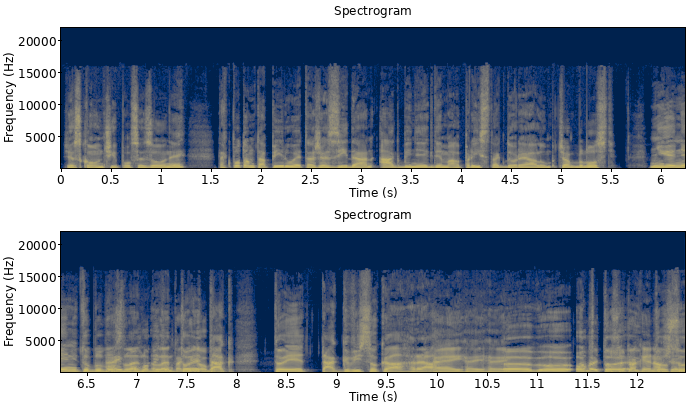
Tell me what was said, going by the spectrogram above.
že skončí po sezóne, tak potom tá pirueta, že Zidane, ak by niekde mal prísť, tak do Reálu, čo blbosť? Nie, nie je to blbosť, Hej, len, to len to, je dobre. tak, to je tak vysoká hra. Hej, hej, hej. Uh, uh, No, veď to sú také to naše- Sú,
